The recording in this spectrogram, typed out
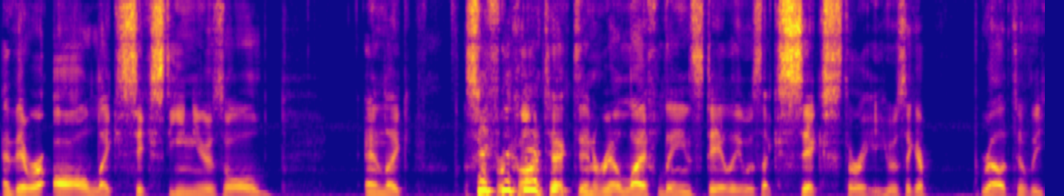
and they were all like 16 years old and like so for context in real life Layne Staley was like six three. he was like a relatively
